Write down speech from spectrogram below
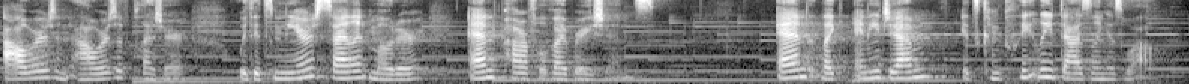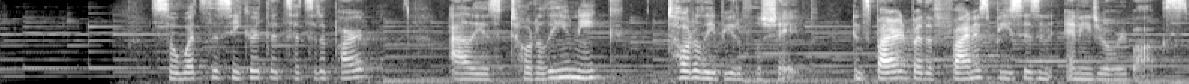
hours and hours of pleasure with its near silent motor and powerful vibrations. And like any gem, it's completely dazzling as well. So what's the secret that sets it apart? Alia's totally unique, totally beautiful shape, inspired by the finest pieces in any jewelry box.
